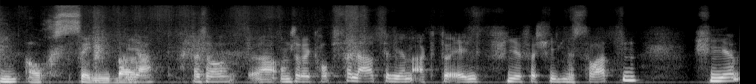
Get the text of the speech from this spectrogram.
ihn auch selber? Ja, also äh, unsere Kopfsalate, wir haben aktuell vier verschiedene Sorten. Hier,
